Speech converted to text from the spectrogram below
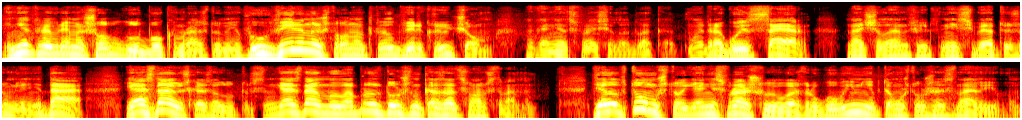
и некоторое время шел в глубоком раздумье. «Вы уверены, что он открыл дверь ключом?» — наконец спросил адвокат. «Мой дорогой сэр!» начал начала не себя от изумления. «Да, я знаю», — сказал Утерсон, — «я знаю, мой вопрос должен казаться вам странным. Дело в том, что я не спрашиваю у вас другого имени, потому что уже знаю его.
